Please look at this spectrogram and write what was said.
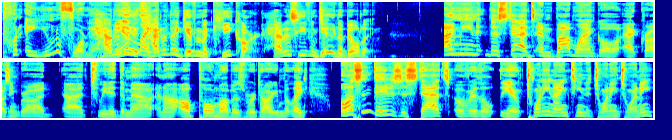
put a uniform on? How did man? they? Like, how did they give him a key card? How does he even get in the building? I mean, the stats and Bob Wankel at Crossing Broad uh, tweeted them out, and I'll, I'll pull them up as we're talking. But like Austin Davis's stats over the you know 2019 to 2020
